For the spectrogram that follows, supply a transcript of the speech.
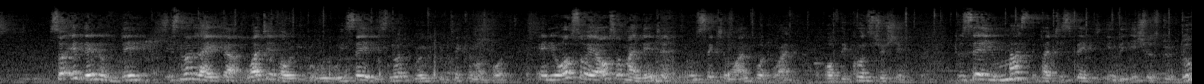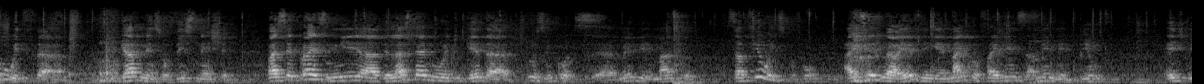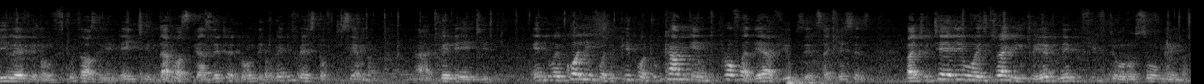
So at the end of the day, it's not like uh, whatever we, we say is not going to be taken on board. And you also are also mandated through Section 141 of the Constitution to say you must participate in the issues to do with uh, the governance of this nation. But surprisingly, uh, the last time we were together through ZimCoats, uh, maybe a month, some few weeks before, I said we are having a microfinance amendment bill, HB 11 of 2018. That was gazetted on the 21st of December, uh, 2018. And we're calling for the people to come and proffer their views and suggestions. But to tell you, we're struggling to have maybe 50 or so members.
